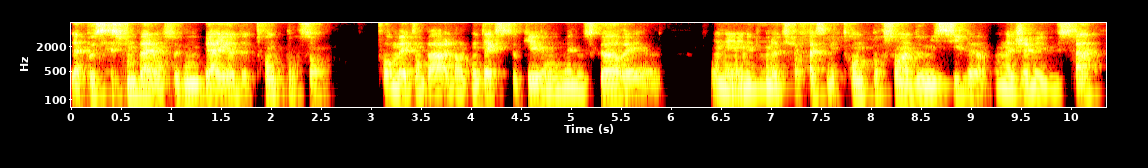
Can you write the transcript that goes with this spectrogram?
La possession de balle en seconde période, 30%. Faut remettre, on parle dans le contexte, ok, on mène au score et euh, on est, on est dans notre surface, mais 30% à domicile, on n'a jamais vu ça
